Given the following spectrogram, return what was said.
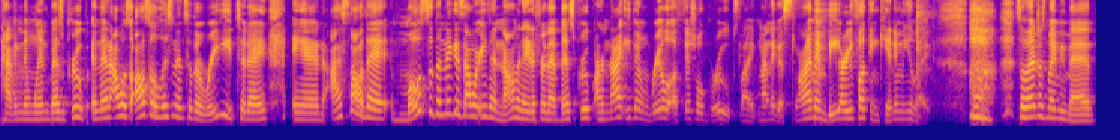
having them win best group. And then I was also listening to the read today and I saw that most of the niggas that were even nominated for that best group are not even real official groups. Like my nigga Slime and B, are you fucking kidding me? Like so that just made me mad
